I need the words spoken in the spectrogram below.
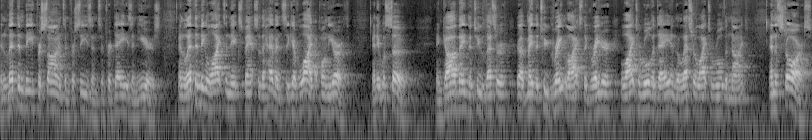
and let them be for signs and for seasons and for days and years. And let them be lights in the expanse of the heavens to give light upon the earth. And it was so. And God made the two lesser, uh, made the two great lights, the greater light to rule the day, and the lesser light to rule the night, and the stars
